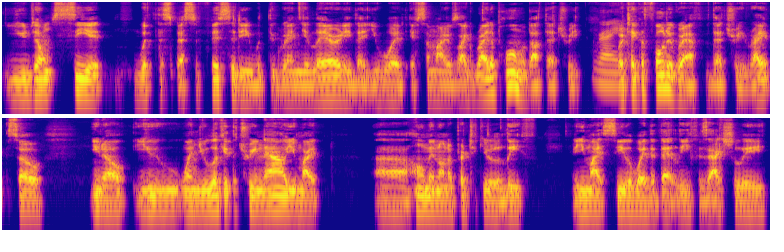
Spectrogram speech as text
you don't see it with the specificity with the granularity that you would if somebody was like write a poem about that tree Right. or take a photograph of that tree, right? So, you know, you when you look at the tree now, you might uh, home in on a particular leaf, and you might see the way that that leaf is actually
